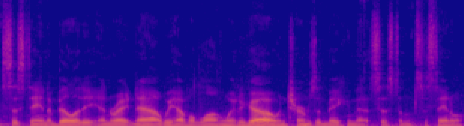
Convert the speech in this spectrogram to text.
sustainability. And right now, we have a long way to go in terms of making that system sustainable.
